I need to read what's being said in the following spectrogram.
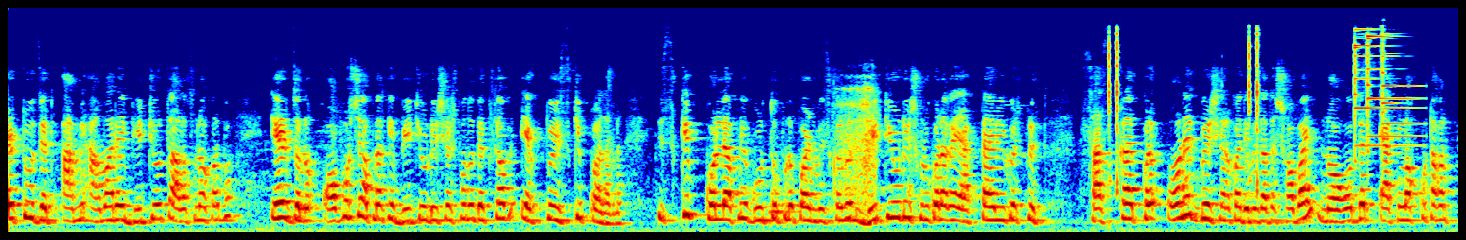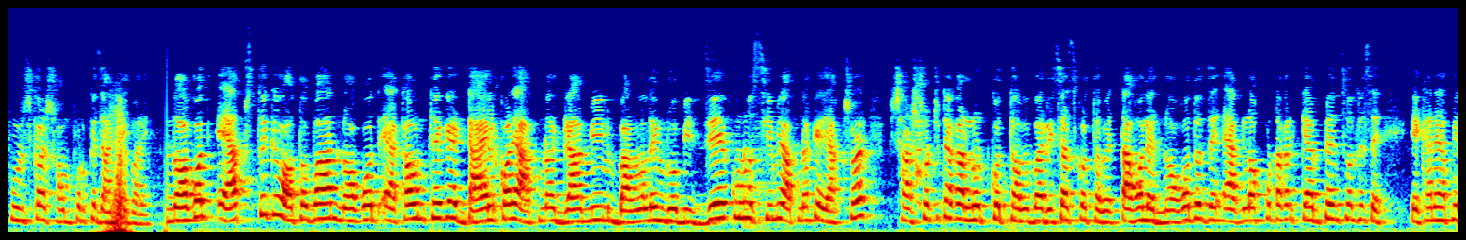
এ টু জেড আমি আমার এই ভিডিওতে আলোচনা করব। এর জন্য অবশ্যই আপনাকে ভিডিওটি শেষ পর্যন্ত দেখতে হবে, একটু স্কিপ করা যাবে না। স্কিপ করলে আপনি গুরুত্বপূর্ণ পয়েন্ট মিস করবেন। ভিডিওটি শুরু করার আগে একটাই রিকোয়েস্ট প্লিজ সাবস্ক্রাইব করে অনেক বেশি শেয়ার করে দেবেন যাতে সবাই নগদের এক লক্ষ টাকার পুরস্কার সম্পর্কে জানতে পারে। নগদ অ্যাপস থেকে অথবা নগদ অ্যাকাউন্ট থেকে ডায়াল করে আপনার গ্রামীণ বাংলালিং রবি, যে কোনো সিমে আপনাকে একশো সাতষট্টি টাকা লোড করতে হবে বা রিচার্জ করতে হবে। তাহলে নগদের যে এক লক্ষ টাকার ক্যাম্পেইন চলতেছে, এখানে আপনি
